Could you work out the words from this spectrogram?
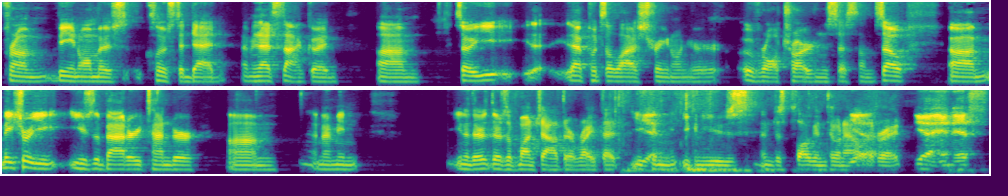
from being almost close to dead. I mean that's not good. Um, so you that puts a lot of strain on your overall charging system. So um, make sure you use the battery tender. Um, and I mean, you know, there, there's a bunch out there, right? That you Yeah. can you can use and just plug into an Yeah. outlet, right? Yeah, and if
